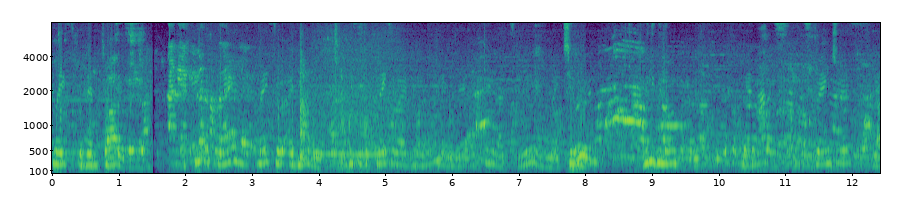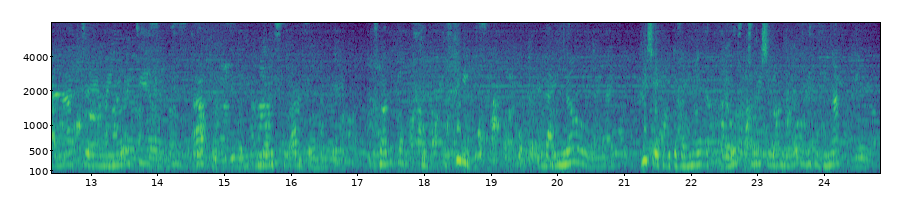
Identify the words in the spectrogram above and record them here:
place for them to live. I feel that I'm living the place where I belong. This is the place where I belong, and I feel that me and my children really belong. We are not strangers, we are not uh, minorities. This is our place, it belongs to us. And it's wonderful to, to feel this. And I know, appreciate it because I know that for most Jewish around the world, this is not the,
